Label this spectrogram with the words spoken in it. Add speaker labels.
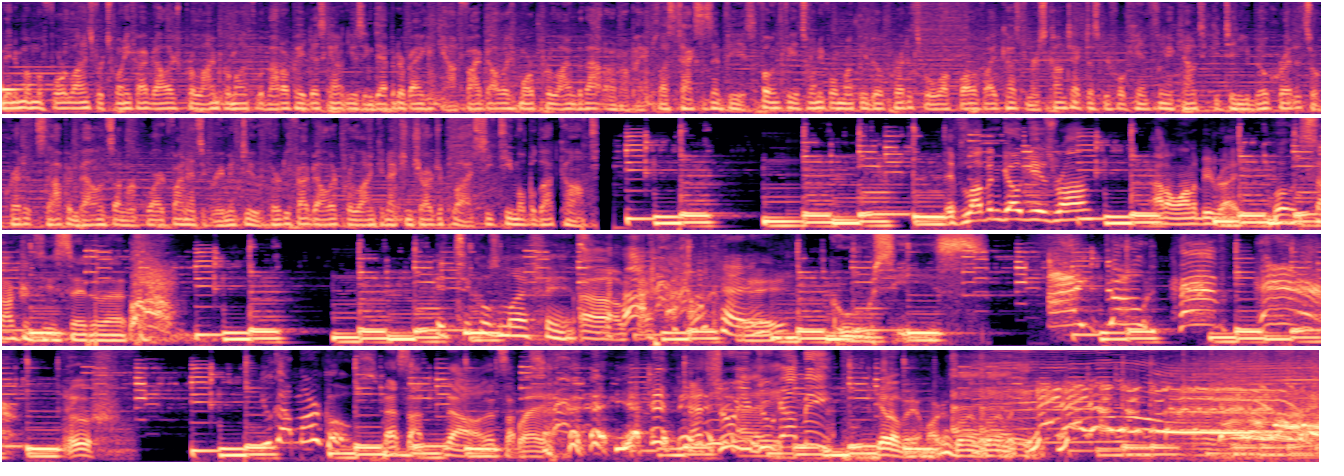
Speaker 1: Minimum of four lines for $25 per line per month with auto pay discount using debit or bank account. $5 more per line without auto pay, plus taxes and fees. Phone fee at 24 monthly bill credits for all well qualified customers. Contact us before canceling account to continue bill credits or credit stop and balance on required finance agreement due. $35 per line connection charge apply. Ctmobile.com.
Speaker 2: If love and gogi is wrong, I don't want to be right.
Speaker 3: What would Socrates say to that?
Speaker 4: It tickles my fancy.
Speaker 2: Oh, okay.
Speaker 5: Okay.
Speaker 1: Goosies.
Speaker 6: I don't have hair!
Speaker 2: Oof.
Speaker 4: You got Marcos.
Speaker 2: That's not. No, that's not.
Speaker 4: yeah.
Speaker 2: That's true. You do got me. Get over here, Marcos. Let me- let me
